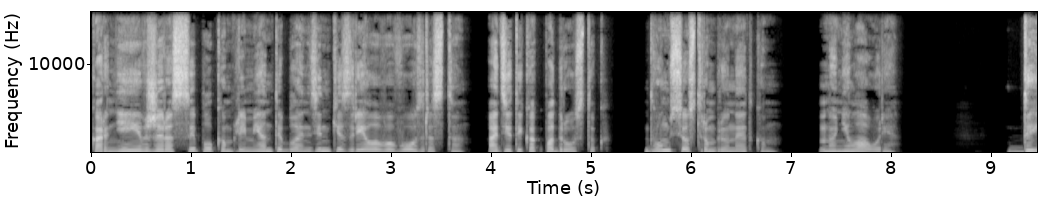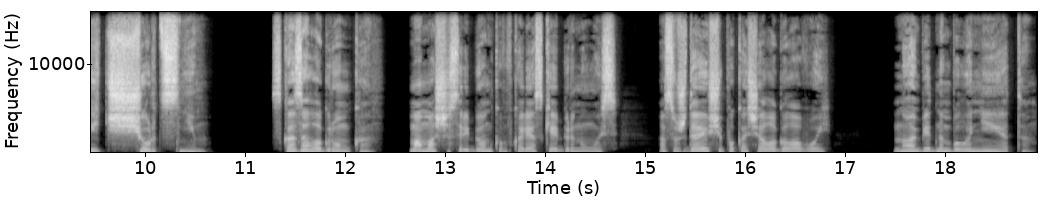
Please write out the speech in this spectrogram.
Корнеев же рассыпал комплименты блондинке зрелого возраста, одетой как подросток, двум сестрам брюнеткам но не Лауре. «Да и чёрт с ним!» — сказала громко. Мамаша с ребенком в коляске обернулась, осуждающе покачала головой. Но обидно было не это,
